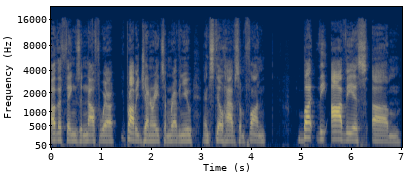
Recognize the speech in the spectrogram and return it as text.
other things enough where he probably generate some revenue and still have some fun. But the obvious um,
